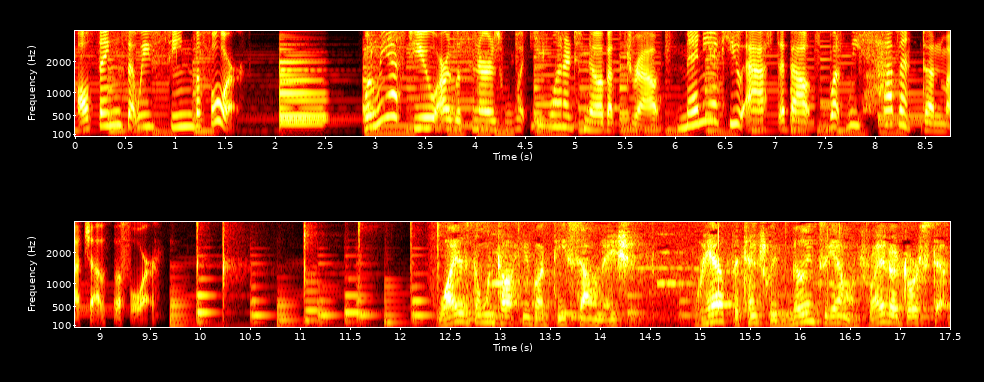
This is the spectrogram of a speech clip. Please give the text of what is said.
all things that we've seen before. When we asked you, our listeners, what you wanted to know about the drought, many of you asked about what we haven't done much of before. Why is no one talking about desalination? We have potentially millions of gallons right at our doorstep.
